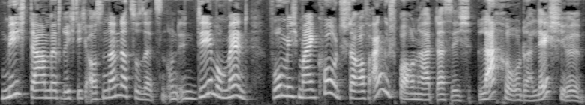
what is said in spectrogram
mich damit richtig auseinanderzusetzen. Und in dem Moment, wo mich mein Coach darauf angesprochen hat, dass ich lache oder lächle,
